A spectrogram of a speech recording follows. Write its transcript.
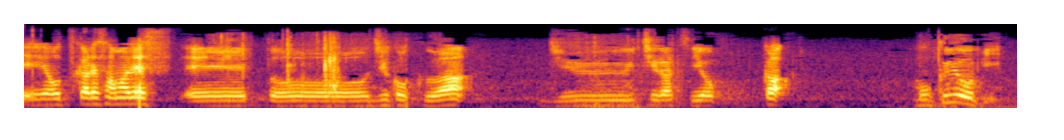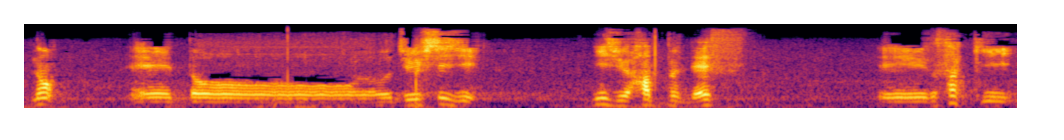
えーお疲れ様です。えーっと、時刻は11月4日、木曜日の、えーっと、17時28分です。えっと、さっき、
